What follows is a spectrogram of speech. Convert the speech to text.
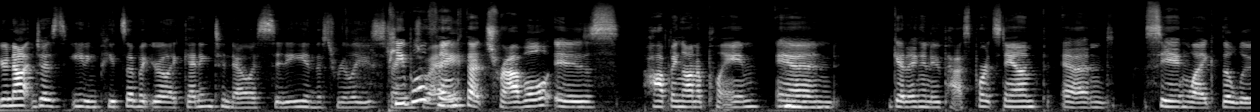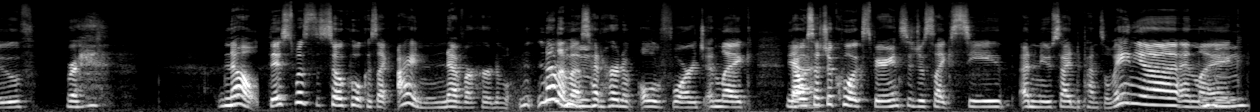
You're not just eating pizza, but you're like getting to know a city in this really strange way. people way. think that travel is hopping on a plane Mm-hmm. Getting a new passport stamp and seeing like the Louvre. right. No, this was so cool because like I had never heard of none of us had heard of Old Forge and like that was Mm-hmm. Such a cool experience to just like see a new side to Pennsylvania and like Mm-hmm.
